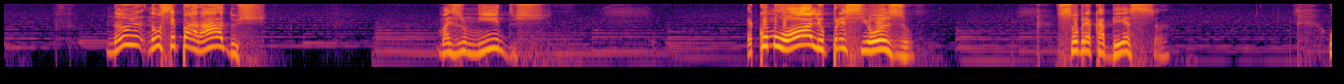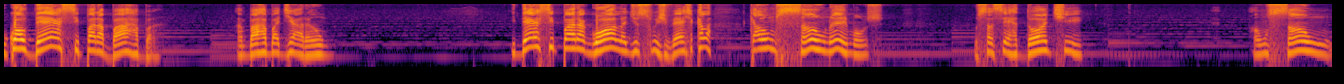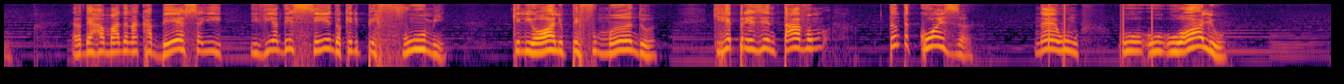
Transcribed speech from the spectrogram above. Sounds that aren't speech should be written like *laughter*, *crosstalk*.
não, não separados, mas unidos. É como óleo precioso sobre a cabeça, o qual desce para a barba, a barba de Arão, e desce para a gola de suas vestes, aquela, aquela unção, né, irmãos? O sacerdote, a unção era derramada na cabeça e, e vinha descendo aquele perfume aquele óleo perfumando, que representavam tanta coisa, né? O, o, o, o óleo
